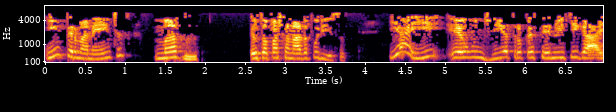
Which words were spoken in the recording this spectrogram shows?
impermanentes, mas eu estou apaixonada por isso. E aí, eu um dia tropecei no Ikigai.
